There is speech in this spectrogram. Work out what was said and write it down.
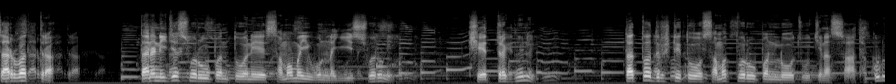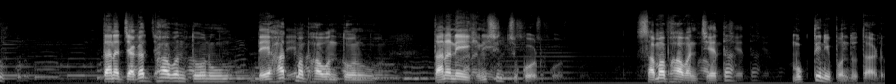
సర్వత్ర తన నిజస్వరూపంతోనే సమమై ఉన్న ఈశ్వరుని క్షేత్రజ్ఞుని తత్వదృష్టితో సమత్వరూపంలో చూచిన సాధకుడు తన జగద్భావంతోనూ దేహాత్మభావంతోనూ తననే హింసించుకోడు. సమభావం చేత ముక్తిని పొందుతాడు.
